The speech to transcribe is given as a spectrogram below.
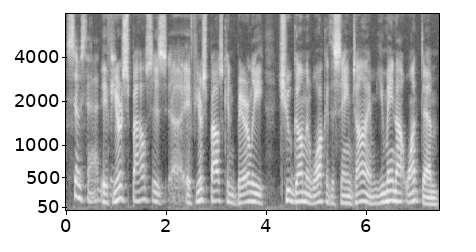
So sad. If your spouse is, uh, if your spouse can barely chew gum and walk at the same time, you may not want them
